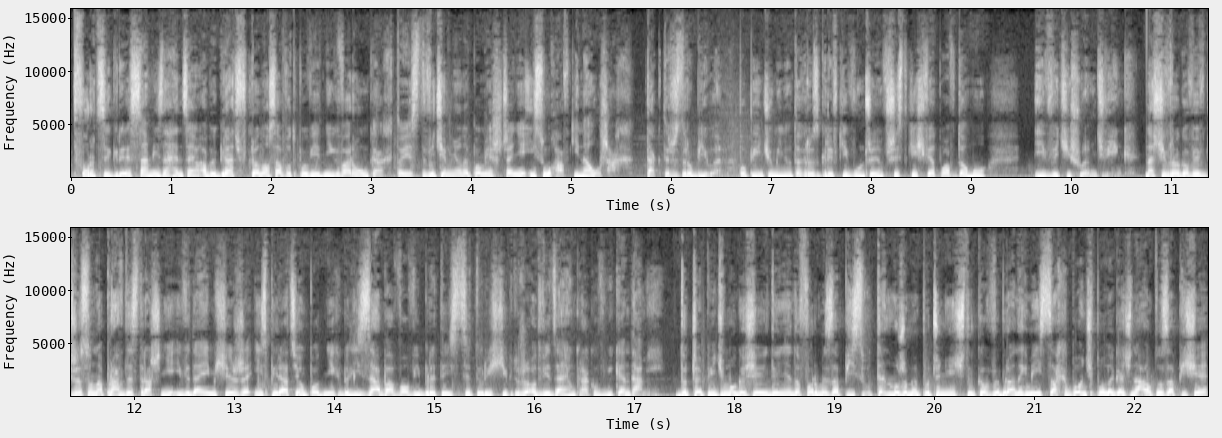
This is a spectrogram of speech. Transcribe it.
Twórcy gry sami zachęcają, aby grać w Kronosa w odpowiednich warunkach, to jest wyciemnione pomieszczenie i słuchawki na uszach. Tak też zrobiłem. Po pięciu minutach rozgrywki włączyłem wszystkie światła w domu i wyciszyłem dźwięk. Nasi wrogowie w grze są naprawdę straszni i wydaje mi się, że inspiracją pod nich byli zabawowi brytyjscy turyści, którzy odwiedzają Kraków weekendami. Doczepić mogę się jedynie do formy zapisu. Ten możemy poczynić tylko w wybranych miejscach, bądź polegać na autozapisie,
